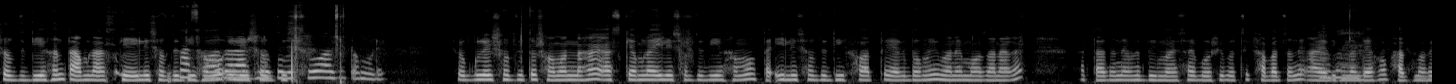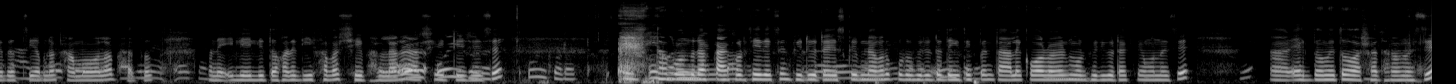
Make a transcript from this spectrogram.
সবজি দিয়ে খান তা আমরা আজকে ইলিশ সবজি দিয়ে খাব। ইলিশ সবজি সবগুলো সবজি তো সমান না হয়? আজকে আমরা ইলিশ সবজি দিয়ে খাব। তা ইলিশ সবজি দিয়ে খাওয়াতে একদমই মানে মজা লাগে আর তার জন্য আমরা দুই মাস মাসায় বসে পড়ছি খাবার জন্য। আর এদিকে না দেখো ভাত মাখে যাচ্ছি আমরা খামোওয়ালা ভাত মানে ইলি ইলি তরকারি দিয়ে খাবার সে ভালো লাগে আর সেই টেস্ট হয়েছে। তা। বন্ধুরা কাজ করতেই দেখছেন ভিডিওটা স্ক্রিপ না করে পুরো ভিডিওটা দেখে দেখবেন। তাহলে কর মোর ভিডিওটা কেমন হয়েছে? আর একদমই তো অসাধারণ হয়েছে।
